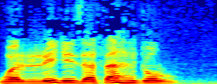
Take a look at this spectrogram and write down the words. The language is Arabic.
والرجز فاهجر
